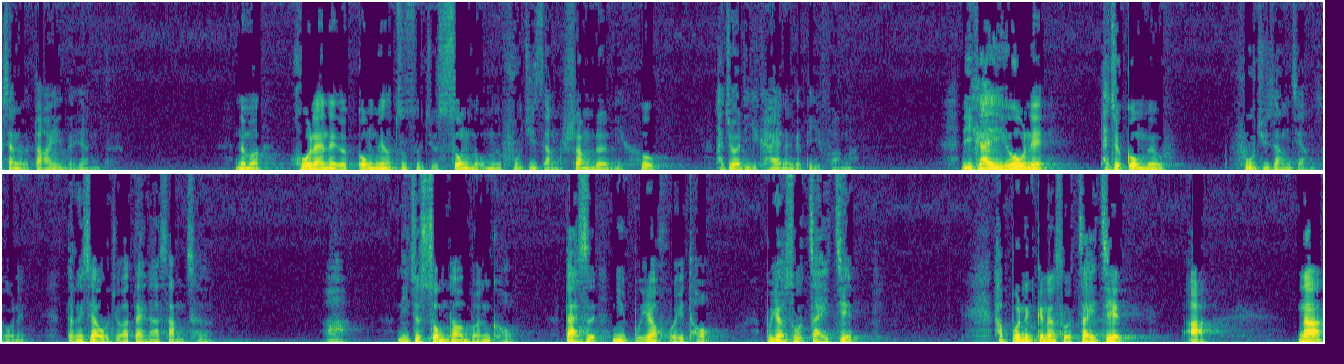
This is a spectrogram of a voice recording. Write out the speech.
好像有答应的样子。那么后来那个宫庙住持就送了我们副局长上任以后，他就要离开那个地方啊。离开以后呢，他就跟我们副局长讲说呢：“等一下我就要带他上车，啊，你就送到门口，但是你不要回头，不要说再见。他不能跟他说再见。”啊，那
